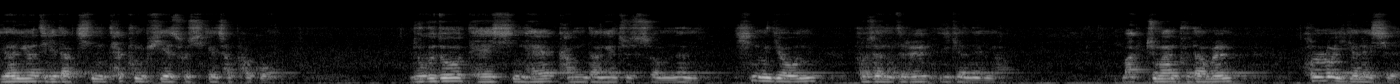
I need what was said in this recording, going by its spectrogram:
연이어 들이닥친 태풍 피해 소식에 접하고 누구도 대신해 감당해 줄 수 없는 힘겨운 도전들을 이겨내며 막중한 부담을 홀로 이겨내실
